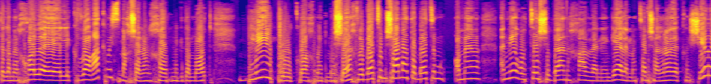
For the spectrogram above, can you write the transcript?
אתה גם יכול uh, לקבוע רק מסמך של הנחיות מקדמות, בלי ייפוי כוח מתמשך, ובעצם שם אתה בעצם אומר, אני רוצה שבהנחה ואני אגיע למצב שאני לא אהיה כשיר,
